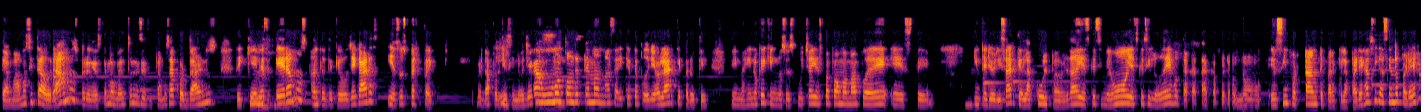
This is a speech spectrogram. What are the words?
Te amamos y te adoramos, pero en este momento necesitamos acordarnos de quiénes éramos antes de que vos llegaras y eso es perfecto. ¿Verdad? Porque si no llegan un montón de temas más ahí que te podría hablar, que, pero que me imagino que quien nos escucha y es papá o mamá puede este, interiorizar que es la culpa, ¿verdad? Y es que si me voy, es que si lo dejo, taca, taca, pero no, es importante para que la pareja siga siendo pareja,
